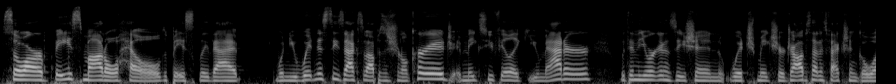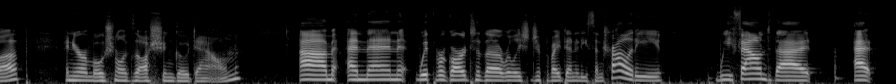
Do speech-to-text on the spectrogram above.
So our base model held basically that when you witness these acts of oppositional courage, it makes you feel like you matter within the organization, which makes your job satisfaction go up and your emotional exhaustion go down. Um, and then with regard to the relationship of identity centrality, we found that at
